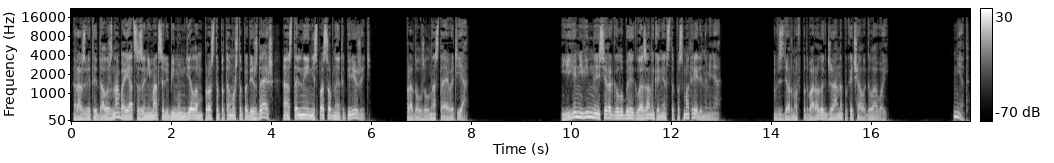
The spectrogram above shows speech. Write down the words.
«Разве ты должна бояться заниматься любимым делом просто потому, что побеждаешь, а остальные не способны это пережить?» Продолжил настаивать я. Ее невинные серо-голубые глаза наконец-то посмотрели на меня. Вздернув подбородок, Джанна покачала головой. «Нет».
